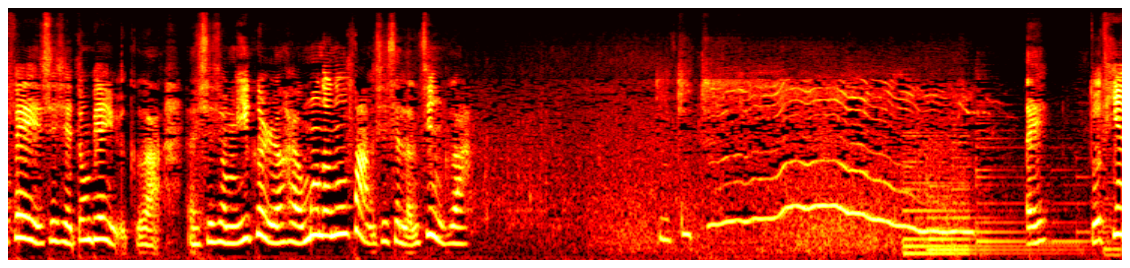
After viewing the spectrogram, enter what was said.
飞，谢谢东边雨哥，谢谢我们一个人，还有梦的怒放，谢谢冷静哥。嘟嘟嘟哎，昨天。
